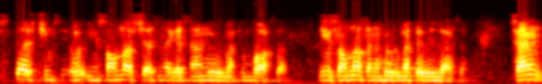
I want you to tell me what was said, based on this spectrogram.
istər kimsə insanlar içərisində əgər sənin hörmətin varsa, insanlar sənə hörmət edirlərsə, sənin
